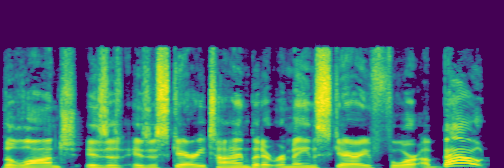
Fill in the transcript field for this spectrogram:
the launch is a, is a scary time, but it remains scary for about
